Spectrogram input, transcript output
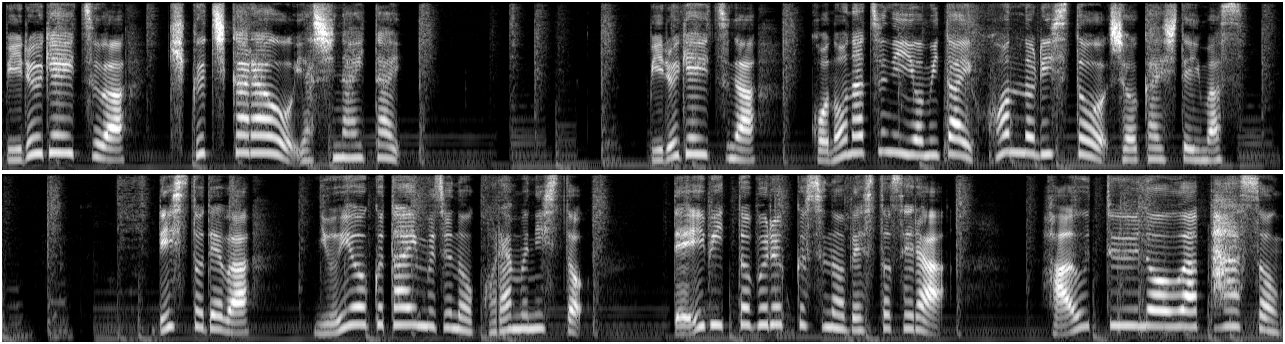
ビル・ゲイツは聞く力を養いたい。ビル・ゲイツがこの夏に読みたい本のリストを紹介しています。リストではニューヨーク・タイムズのコラムニストデイビッド・ブルックスのベストセラー「How to Know a Person」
